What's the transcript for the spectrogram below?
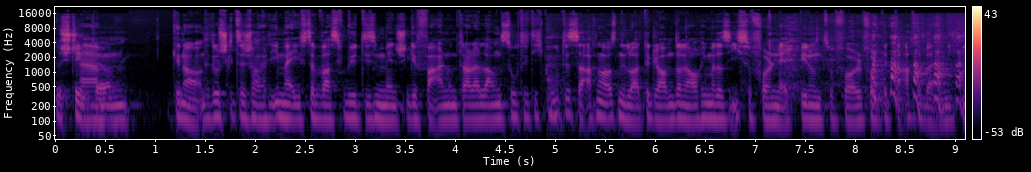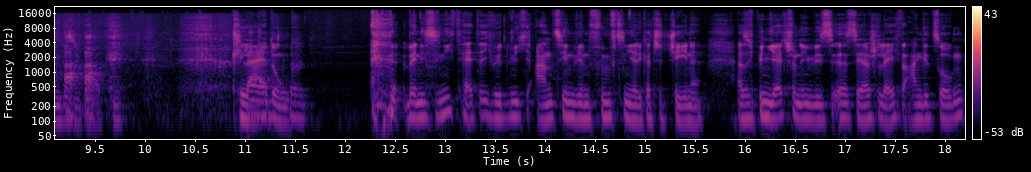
Das stimmt, ähm, ja. Genau, und die Duschskizze schaut halt immer extra, was würde diesem Menschen gefallen und tralala und sucht richtig gute Sachen aus und die Leute glauben dann auch immer, dass ich so voll nett bin und so voll, voll bedacht, aber eigentlich ging das überhaupt nicht. Kleidung. Wenn ich sie nicht hätte, ich würde mich anziehen wie ein 15-jähriger Tschetschene. Also ich bin jetzt schon irgendwie sehr, sehr schlecht angezogen,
